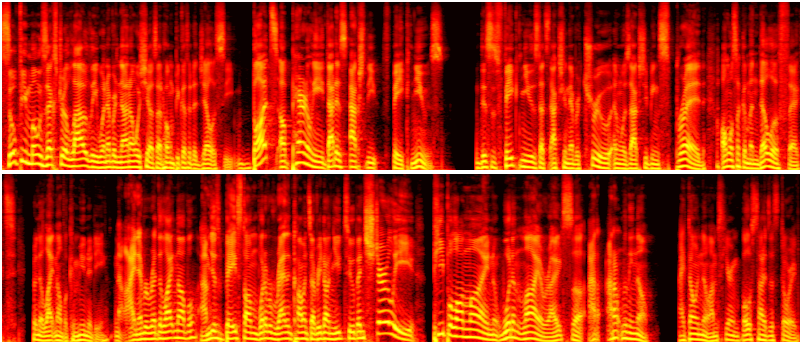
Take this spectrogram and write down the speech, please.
Sophie moans extra loudly whenever Nanahoshi is at home because of the jealousy." But apparently that is actually fake news this is fake news that's actually never true and was actually being spread almost like a Mandela effect from the light novel community. Now, I never read the light novel. I'm just based on whatever random comments I read on YouTube, and surely people online wouldn't lie, right? So I, I don't really know. I don't know. I'm hearing both sides of the story.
